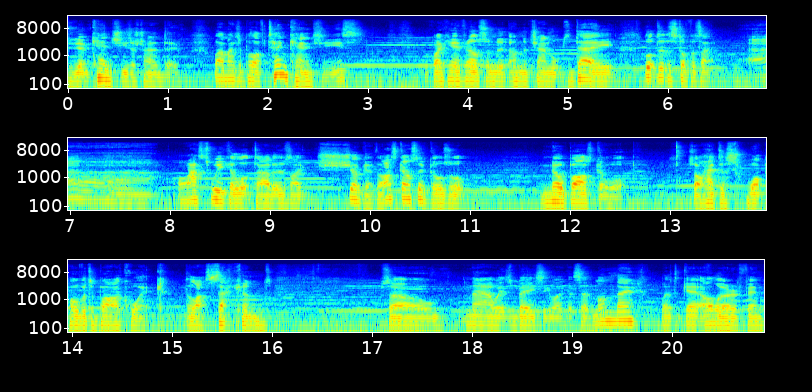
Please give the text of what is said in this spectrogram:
to do Kenshis I was trying to do. Well, I managed to pull off 10 Kenshis, like everything else on the, on the channel today. looked at the stuff, I was like, ah. Last week I looked at it, it was like, sugar, the last Gal Civ goes up, no bars go up. So I had to swap over to bar quick, the last second. So now it's basically, like I said, Monday. Let's get on everything.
